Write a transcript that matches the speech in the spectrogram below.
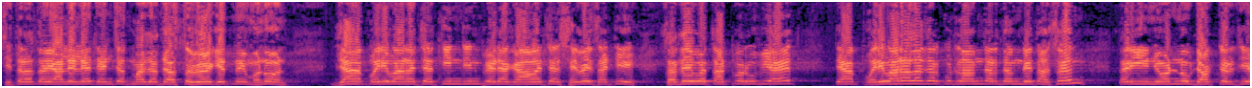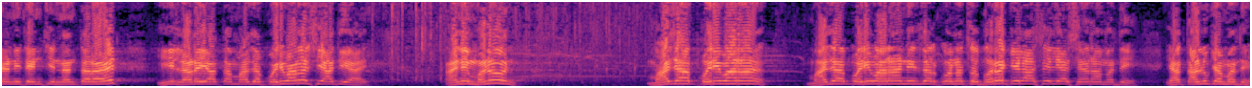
चित्रातही आलेले त्यांच्यात माझा जास्त वेळ घेत नाही म्हणून ज्या परिवाराच्या तीन तीन पेढ्या गावाच्या सेवेसाठी सदैव तात्पर उभी आहेत त्या परिवाराला जर कुठला आमदार दम देत असेल तर ही निवडणूक डॉक्टरची आणि त्यांची नंतर आहेत. ही लढाई आता माझ्या परिवाराशी आधी आहे. आणि म्हणून माझ्या परिवारा माझ्या परिवाराने जर कोणाचं बरं केलं असेल या शहरामध्ये या तालुक्यामध्ये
